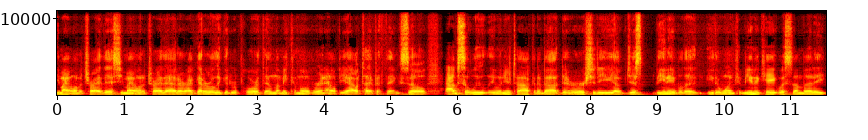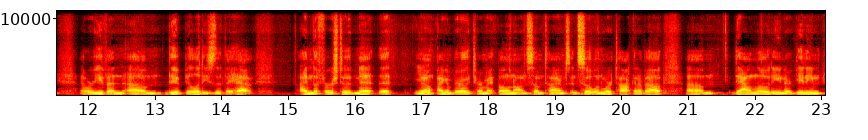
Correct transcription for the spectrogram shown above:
you might want to try this, you might want to try that, or I've got a really good report, then let me come over and help you out type of thing. So, absolutely, when you're talking about diversity of just being able to either one communicate with somebody or even um, the abilities that they have, I'm the first to admit that you know I can barely turn my phone on sometimes, and so when we're talking about um, downloading or getting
